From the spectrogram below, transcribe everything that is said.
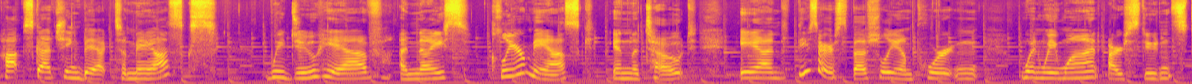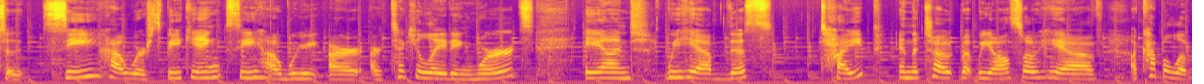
Hopscotching back to masks, we do have a nice clear mask in the tote. And these are especially important when we want our students to see how we're speaking, see how we are articulating words. And we have this type in the tote, but we also have a couple of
